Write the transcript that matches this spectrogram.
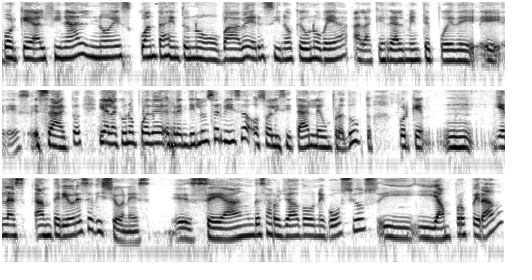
porque al final no es cuánta gente uno va a ver, sino que uno vea a la que realmente puede, eh, exacto, y a la que uno puede rendirle un servicio o solicitarle un producto, porque mm, y en las anteriores ediciones eh, se han desarrollado negocios y, y han prosperado.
